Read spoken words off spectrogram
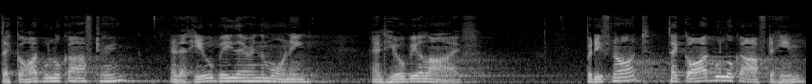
that God will look after him and that he will be there in the morning and he will be alive. But if not, that God will look after him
